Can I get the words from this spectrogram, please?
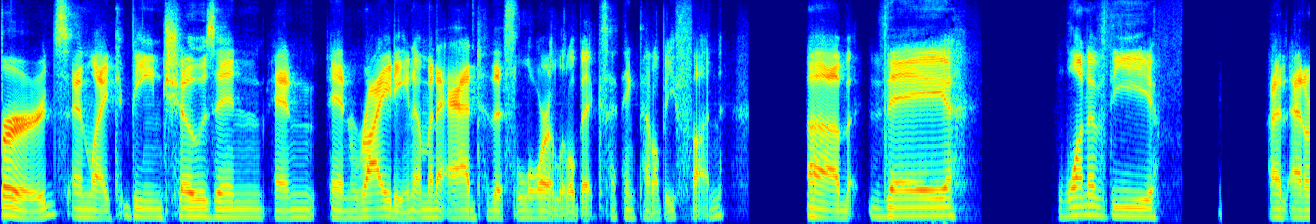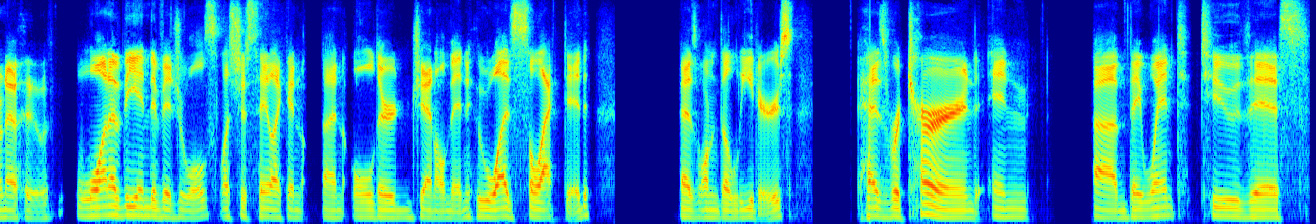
birds and like being chosen and and riding i'm going to add to this lore a little bit because i think that'll be fun. Um they one of the I, I don't know who one of the individuals let's just say like an an older gentleman who was selected as one of the leaders has returned and um, they went to this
